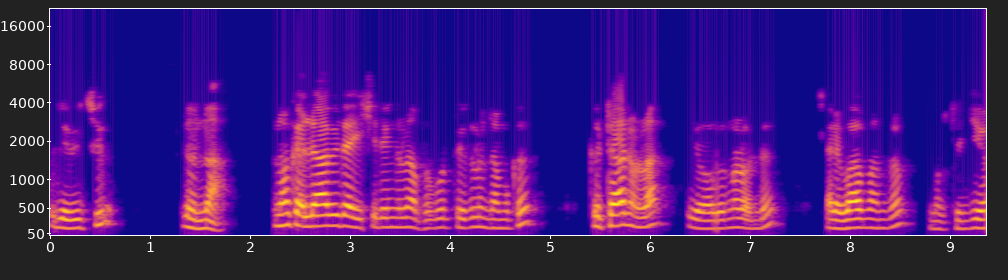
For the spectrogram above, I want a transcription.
ജപിച്ച് നിന്നാൽ നമുക്ക് എല്ലാവിധ ഐശ്വര്യങ്ങളും അഭിവൃദ്ധികളും നമുക്ക് കിട്ടാനുള്ള യോഗങ്ങളുണ്ട്. ശരഭാമന്ത്രം മൃത്യുഞ്ജയ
